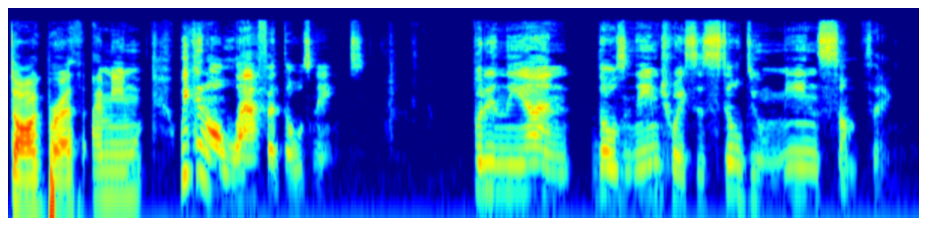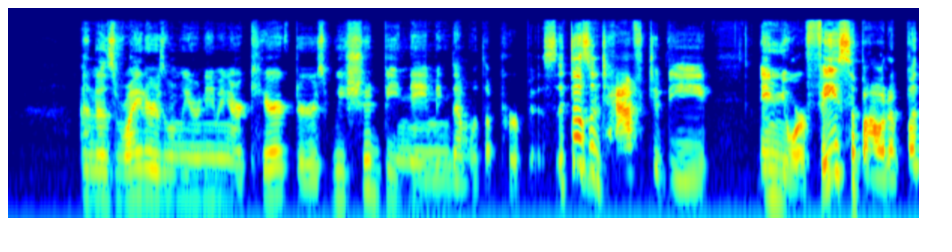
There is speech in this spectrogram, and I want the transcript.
dog breath. I mean, we can all laugh at those names. But in the end, those name choices still do mean something. And as writers, when we are naming our characters, we should be naming them with a purpose. It doesn't have to be in your face about it, but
